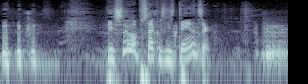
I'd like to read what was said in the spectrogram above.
He's so upset because he's dancing.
